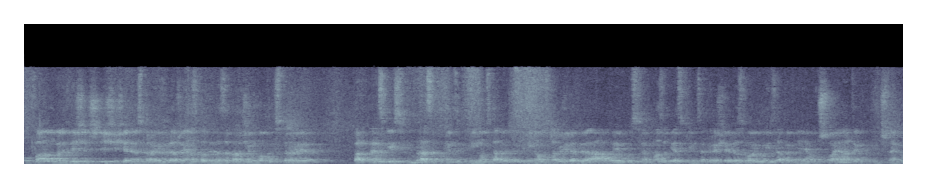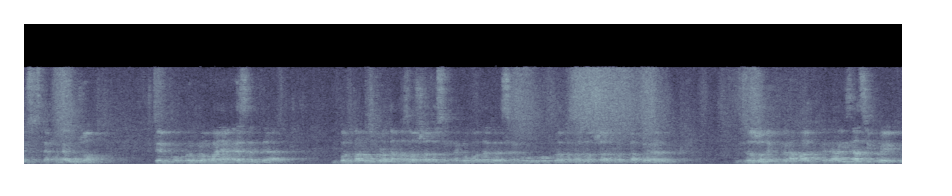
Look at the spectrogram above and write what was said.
Uchwała nr 237 w sprawie wyrażenia zgody na zawarcie umowy w sprawie partnerskiej współpracy pomiędzy gminą, gminą Staroźreby a województwem mazowieckim w zakresie rozwoju i zapewnienia utrzymania technicznego systemu e-urząd, w tym oprogramowania SZD i portalu Wrota Mazowsza dostępnego pod adresem www.wrotamazowsza.pl wdrożonych w ramach realizacji projektu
